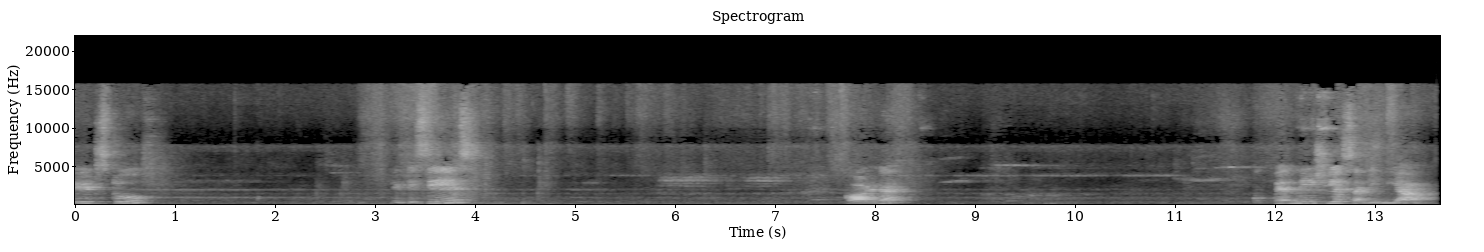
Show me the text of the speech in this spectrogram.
leads to a disease called pernicious anemia.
